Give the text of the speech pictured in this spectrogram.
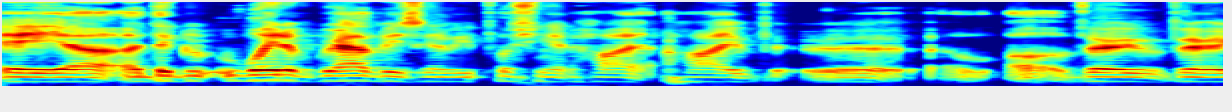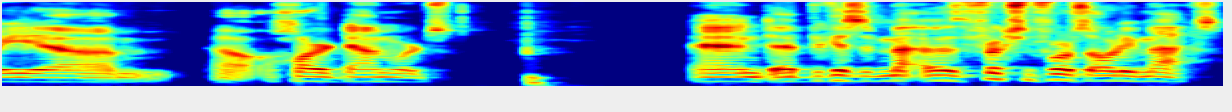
a uh, the weight of gravity is going to be pushing it high, high, uh, very, very um, hard downwards, and because the friction force already max.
